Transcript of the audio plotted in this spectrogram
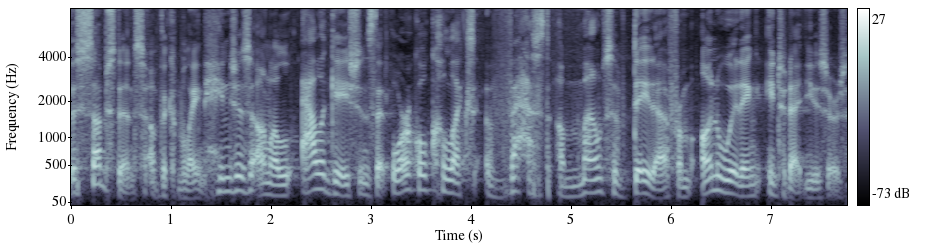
The substance of the complaint hinges on allegations that Oracle collects vast amounts of data from unwitting internet users,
